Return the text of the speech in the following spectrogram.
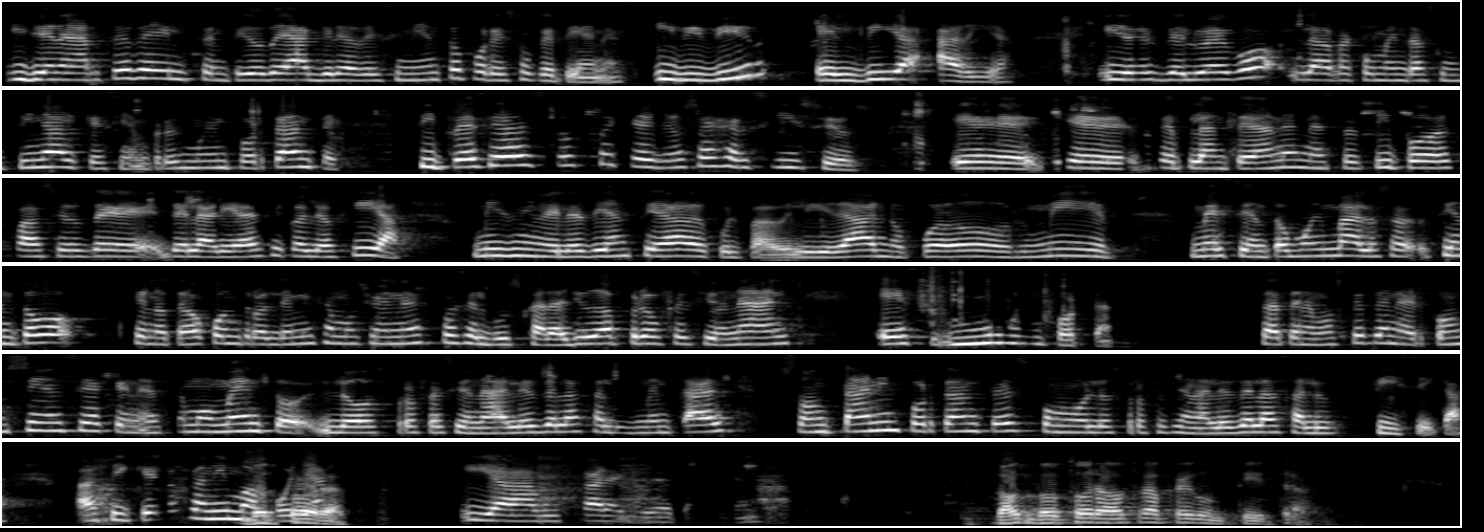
Y llenarte del sentido de agradecimiento por eso que tienes y vivir el día a día. Y desde luego la recomendación final, que siempre es muy importante, si pese a estos pequeños ejercicios eh, que se plantean en este tipo de espacios de, del área de psicología, mis niveles de ansiedad, de culpabilidad, no puedo dormir, me siento muy mal, o sea, siento que no tengo control de mis emociones, pues el buscar ayuda profesional es muy importante. O sea, tenemos que tener conciencia que en este momento los profesionales de la salud mental son tan importantes como los profesionales de la salud física. Así que los animo a apoyar y a buscar ayuda también. Doctora, otra preguntita.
